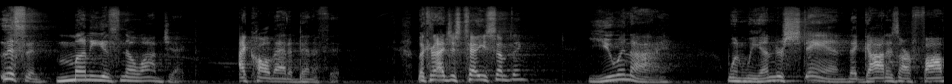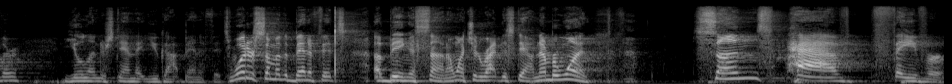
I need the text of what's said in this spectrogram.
Listen, money is no object. I call that a benefit. But can I just tell you something? You and I, when we understand that God is our Father, you'll understand that you got benefits. What are some of the benefits of being a son? I want you to write this down. Number one, sons have favor.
